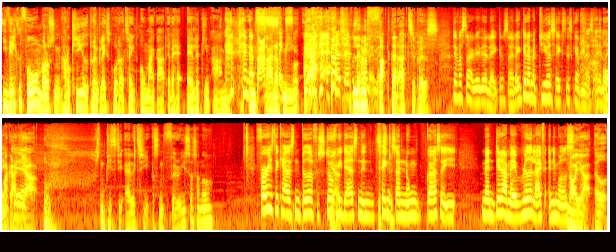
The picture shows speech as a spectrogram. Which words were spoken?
i hvilket forum, hvor du sådan, har du kigget på en blæksprutter og tænkt, oh my god, jeg vil have alle dine arme Den er bare inside of me. sexet. Altså, jeg Let me fuck that octopus. Ikke. Det forstår jeg virkelig heller ikke. Det forstår jeg heller ikke. Det der med dyresex, det skal man altså heller Oh my ikke. god, det, ja. Uh. Sådan bestiality og sådan furries og sådan noget. Furries, det kan jeg sådan bedre forstå, Ja. fordi det er sådan en ting, sådan nogen gør sig i. Men det der med real life animals, Nå ja, ad.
